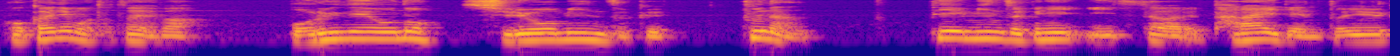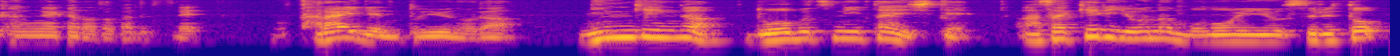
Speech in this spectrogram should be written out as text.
他にも例えばボルネオの狩猟民族、プナンっていう民族に言い伝わるタライデンという考え方とかですね。タライデンというのが人間が動物に対してあざけるような物言いをすると、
